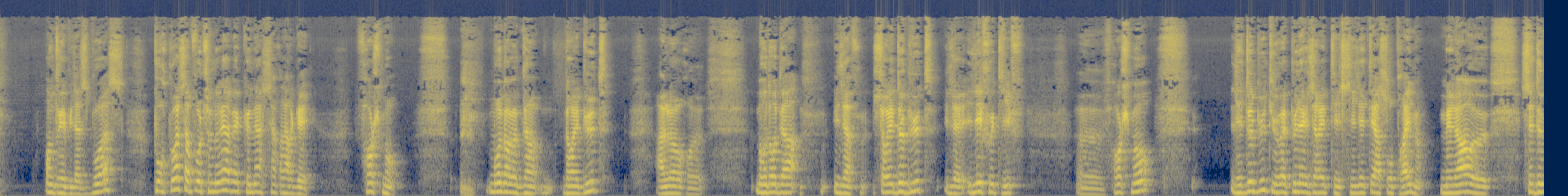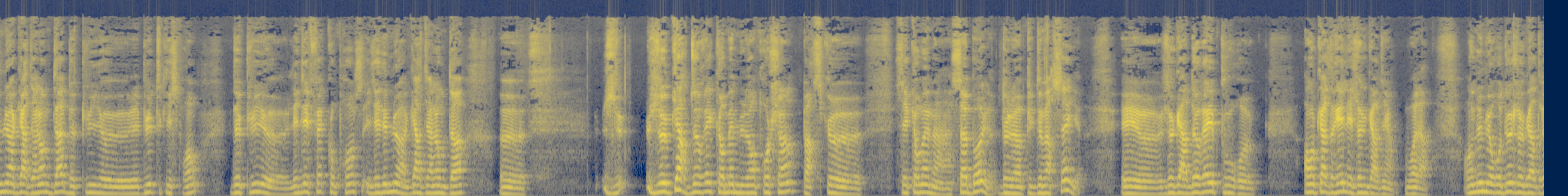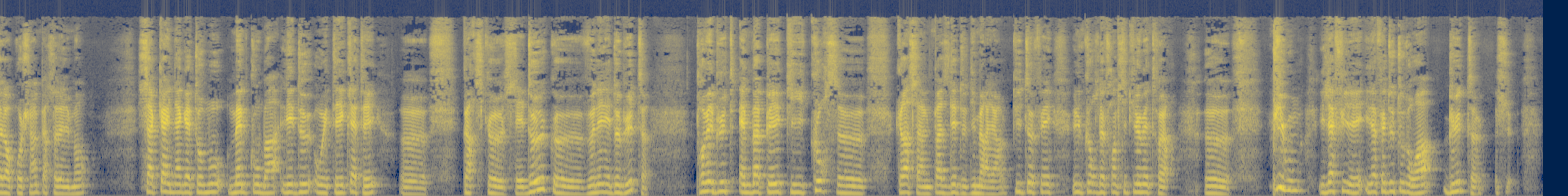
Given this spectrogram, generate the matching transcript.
André Villas-Boas. Pourquoi ça fonctionnerait avec Nasser Larguet? Franchement, moi dans, les buts, alors euh, Mandanda, il a, sur les deux buts, il est, il est fautif. Euh, franchement, les deux buts, il aurait pu les arrêter s'il était à son prime. Mais là, euh, c'est devenu un gardien lambda depuis euh, les buts qu'il se prend, depuis euh, les défaites qu'on prend. Il est devenu un gardien lambda. je, je garderai quand même l'an prochain parce que c'est quand même un symbole de l'Olympique de Marseille. Et je garderai pour encadrer les jeunes gardiens. Voilà. En numéro 2, je le garderai l'an prochain, personnellement. Sakai Nagatomo, même combat, les deux ont été éclatés, euh, parce que c'est deux que venaient les deux buts. Premier but, Mbappé qui course euh, grâce à une passe D de Di Maria, qui te fait une course de 36 km heure. Euh, Pioum, il a filé, il a fait de tout droit, but,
